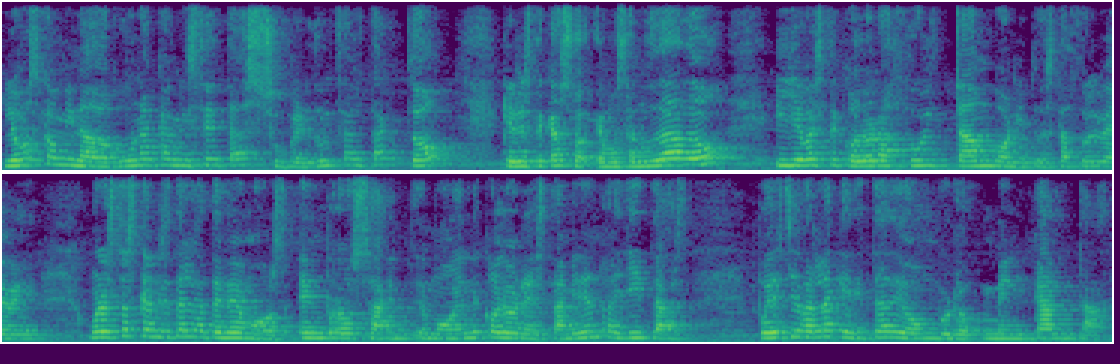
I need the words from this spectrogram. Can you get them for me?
Lo hemos combinado con una camiseta súper dulce al tacto, que en este caso hemos anudado, y lleva este color azul tan bonito, este azul bebé. Bueno, estas camisetas las tenemos en rosa, en, en de colores, también en rayitas. Puedes llevar la quedita de hombro, me encanta.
